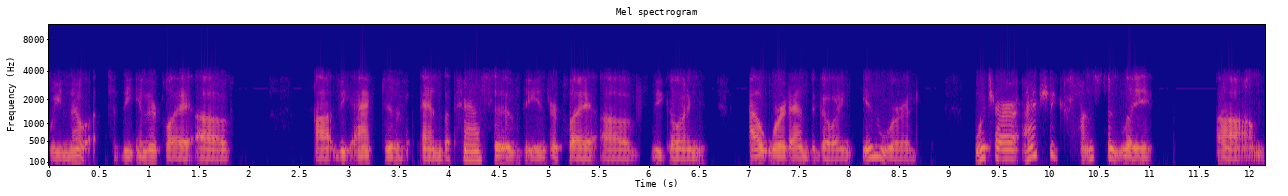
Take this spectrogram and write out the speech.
we know it. The interplay of uh, the active and the passive, the interplay of the going outward and the going inward, which are actually constantly um,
